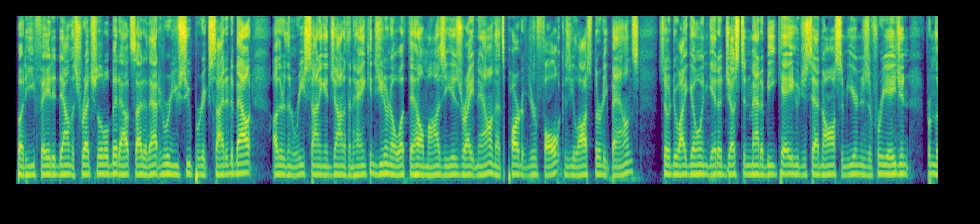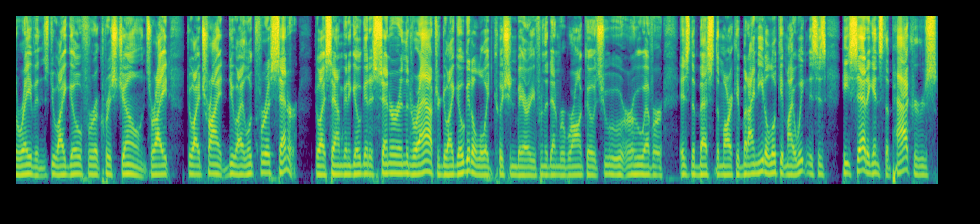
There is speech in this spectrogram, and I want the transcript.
but he faded down the stretch a little bit. Outside of that, who are you super excited about other than re-signing a Jonathan Hankins? You don't know what the hell Mazi is right now, and that's part of your fault because you lost 30 pounds. So do I go and get a Justin Madubuike who just had an awesome year and is a free agent from the Ravens? Do I go for a Chris Jones, right? Do I try do I look for a center? Do I say I'm going to go get a center in the draft or do I go get a Lloyd Cushenberry from the Denver Broncos who, or whoever is the best of the market? But I need to look at my weaknesses. He said against the Packers,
